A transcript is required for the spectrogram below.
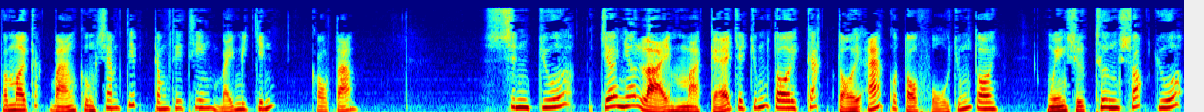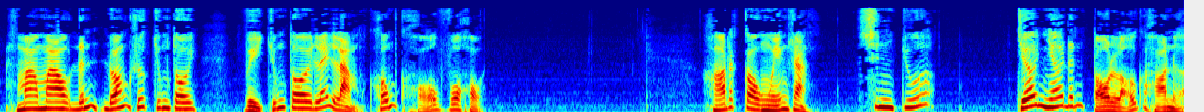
Và mời các bạn cùng xem tiếp trong Thi Thiên 79, câu 8. Xin Chúa chớ nhớ lại mà kể cho chúng tôi các tội ác của tổ phụ chúng tôi. Nguyện sự thương xót Chúa mau mau đến đoán rước chúng tôi, vì chúng tôi lấy làm khốn khổ vô hồi. Họ đã cầu nguyện rằng, xin Chúa chớ nhớ đến tội lỗi của họ nữa.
